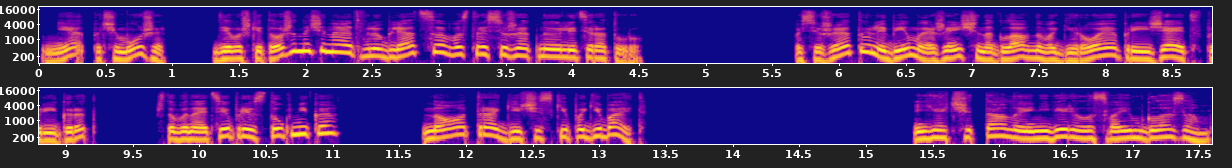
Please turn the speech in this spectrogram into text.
Нет, почему же? Девушки тоже начинают влюбляться в остросюжетную литературу. По сюжету любимая женщина главного героя приезжает в пригород, чтобы найти преступника, но трагически погибает. Я читала и не верила своим глазам.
